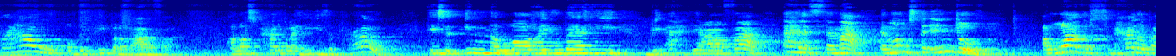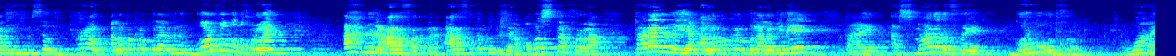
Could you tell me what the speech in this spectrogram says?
proud of the people of Arafah. Allah subhanahu wa ta'ala, He is proud. He said, Inna Allah yubahi bi ahli Arafat, ahl al-sama, amongst the angels. Allah subhanahu wa ta'ala, He Himself is proud. Allah Rabbul Alamin, গর্ব বোধ করেন আহলুল আরাফাত মানে আরাফাতের মধ্যে যারা অবস্থান করা তারা লইয়া আল্লাহ পাক রব্বুল আলামিনে তাই আসমানের উপরে গর্ব বোধ করেন why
